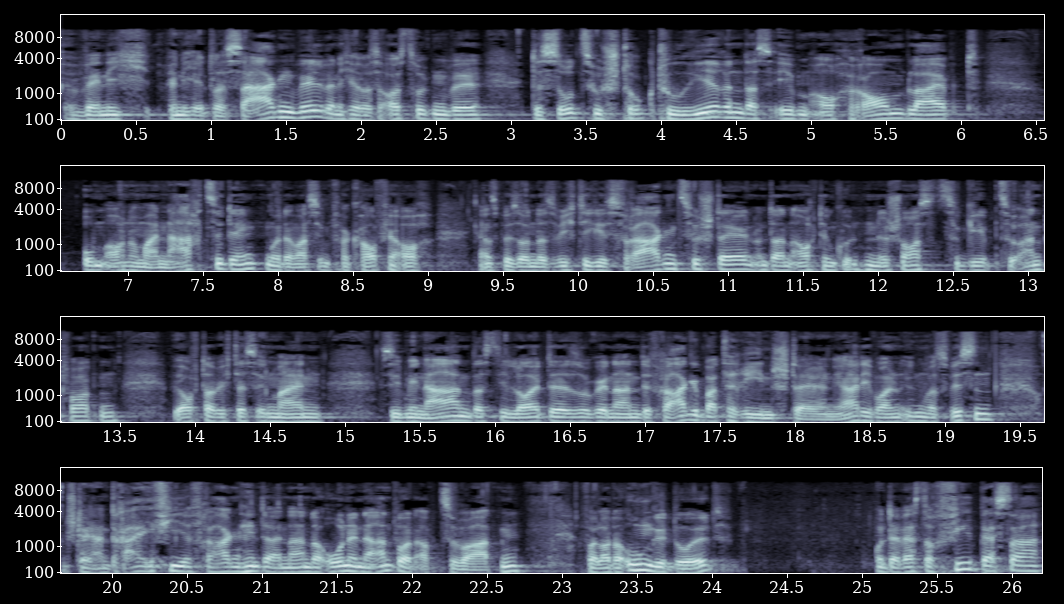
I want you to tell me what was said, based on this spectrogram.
wenn ich, wenn ich etwas sagen will, wenn ich etwas ausdrücken will, das so zu strukturieren, dass eben auch Raum bleibt, um auch nochmal nachzudenken oder was im Verkauf ja auch ganz besonders wichtig ist, Fragen zu stellen und dann auch dem Kunden eine Chance zu geben, zu antworten. Wie oft habe ich das in meinen Seminaren, dass die Leute sogenannte Fragebatterien stellen. Ja, die wollen irgendwas wissen und stellen dann drei, vier Fragen hintereinander, ohne eine Antwort abzuwarten, vor lauter Ungeduld. Und da wäre es doch viel besser,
